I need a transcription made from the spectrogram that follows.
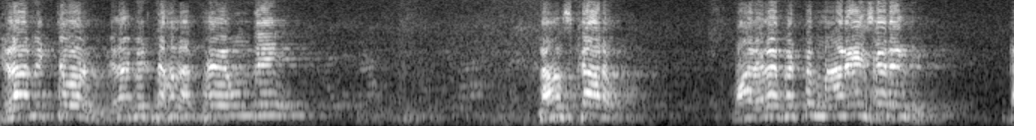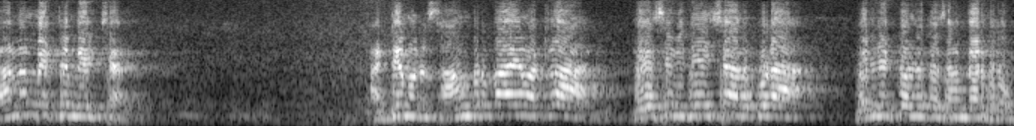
ఇలా పెట్టేవాళ్ళు ఇలా పెడితే అసలు అర్థం ఏముంది? నమస్కారం. వాళ్ళు ఎలా పెట్టడం మానేశారండి. దండం పెట్టడం మెచ్చారు అంటే మన సాంప్రదాయం అట్లా దేశ విదేశాలు కూడా వెళ్ళినటువంటి సందర్భం.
